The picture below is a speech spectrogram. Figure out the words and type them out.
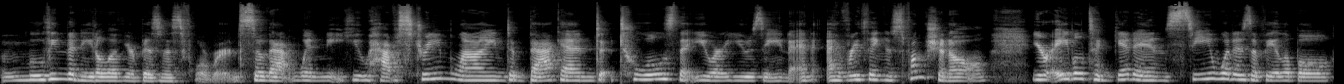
moving the needle of your business forward so that when you have streamlined back end tools that you are using and everything is functional, you're able to get in, see what is available,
